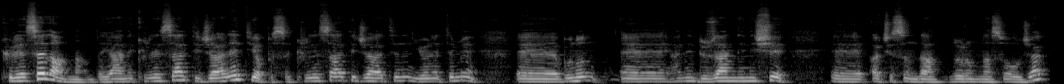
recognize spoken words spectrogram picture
küresel anlamda yani küresel ticaret yapısı, küresel ticaretinin yönetimi, e, bunun e, hani düzenlenişi e, açısından durum nasıl olacak?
